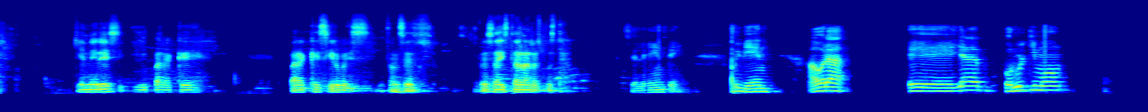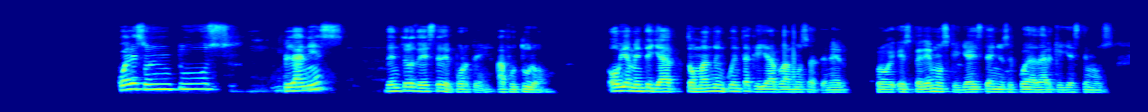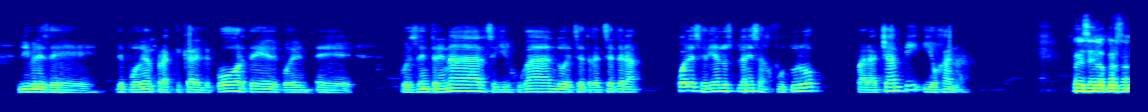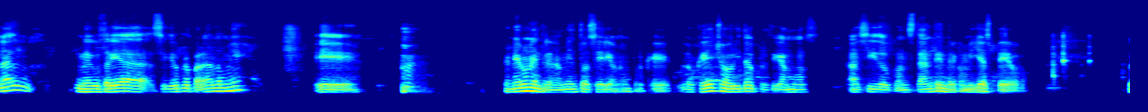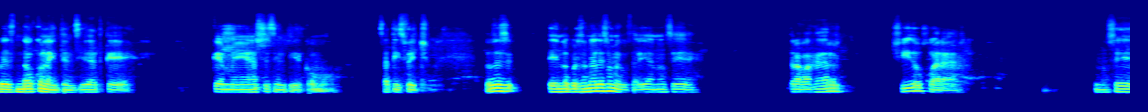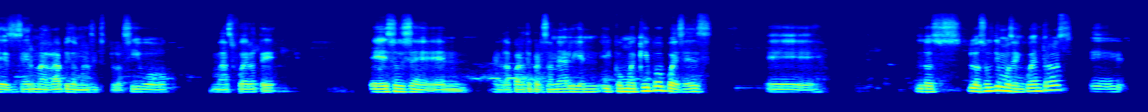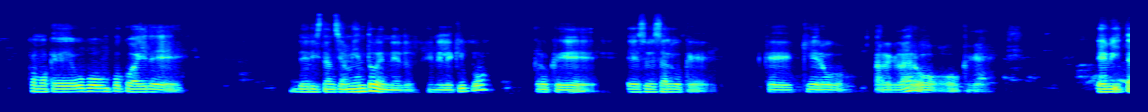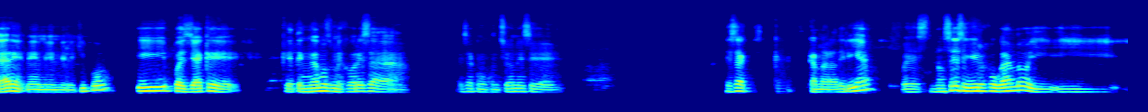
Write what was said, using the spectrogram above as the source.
quién eres y para qué, para qué sirves. Entonces, pues ahí está la respuesta. Excelente. Muy bien. Ahora, eh, ya por último, ¿cuáles son tus planes dentro de este deporte a futuro? Obviamente ya tomando en cuenta que ya vamos a tener, esperemos que ya este año se pueda dar, que ya estemos libres de, de poder practicar el deporte, de poder eh, pues entrenar, seguir jugando, etcétera, etcétera. ¿Cuáles serían los planes a futuro para Champi y Ohana? Pues en lo personal, me gustaría seguir preparándome, eh, tener un entrenamiento serio, ¿no? Porque lo que he hecho ahorita, pues digamos, ha sido constante, entre comillas, pero pues no con la intensidad que, que me hace sentir como satisfecho. Entonces, en lo personal eso me gustaría, no sé, trabajar chido para, no sé, ser más rápido, más explosivo, más fuerte. Eso es en, la parte personal y, en, y, como equipo, pues es eh, los, los, últimos encuentros, eh, como que hubo un poco ahí de, de distanciamiento en el, en el equipo. Creo que eso es algo que, que quiero arreglar o, que evitar en, en, el equipo. Y pues ya que, que tengamos mejor esa, esa conjunción, ese, esa camaradería, pues no sé, seguir jugando y, y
